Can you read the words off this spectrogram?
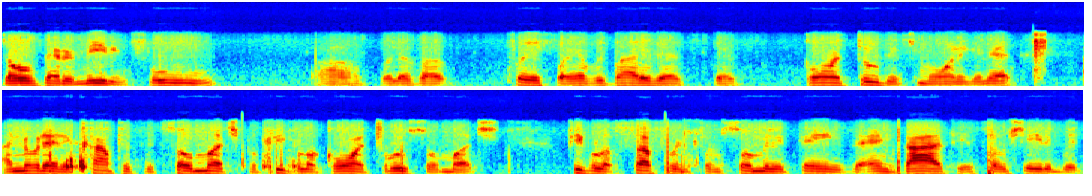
those that are needing food. Uh, but as I pray for everybody that's, that's going through this morning, and that I know that encompasses so much, but people are going through so much. People are suffering from so many things, the anxiety associated with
